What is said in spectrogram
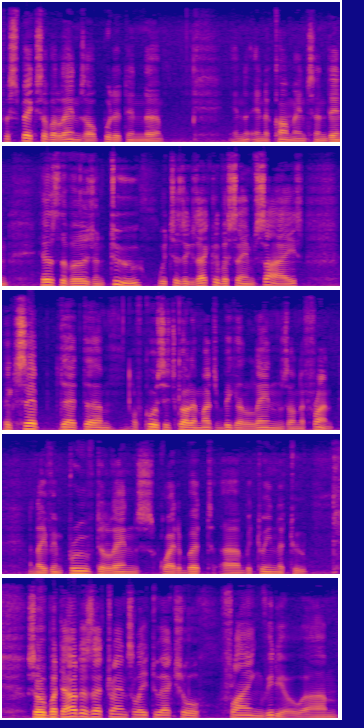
the specs of a lens I'll put it in the in, in the comments. And then here's the version 2 which is exactly the same size except that um, of course it's got a much bigger lens on the front. And they've improved the lens quite a bit uh, between the two. So but how does that translate to actual flying video? Um,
